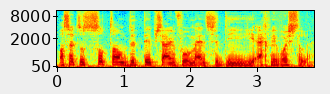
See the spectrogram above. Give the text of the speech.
Wat zou tot slot dan de tip zijn voor mensen die hier echt mee worstelen?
